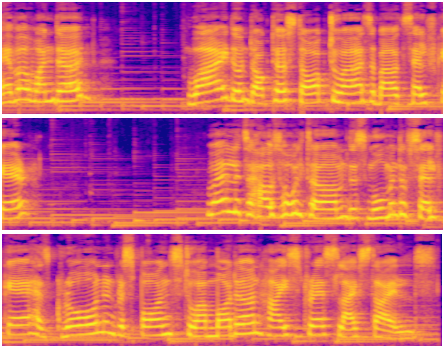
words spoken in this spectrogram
Ever wondered why don't doctors talk to us about self care? Well, it's a household term. This movement of self care has grown in response to our modern high stress lifestyles,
